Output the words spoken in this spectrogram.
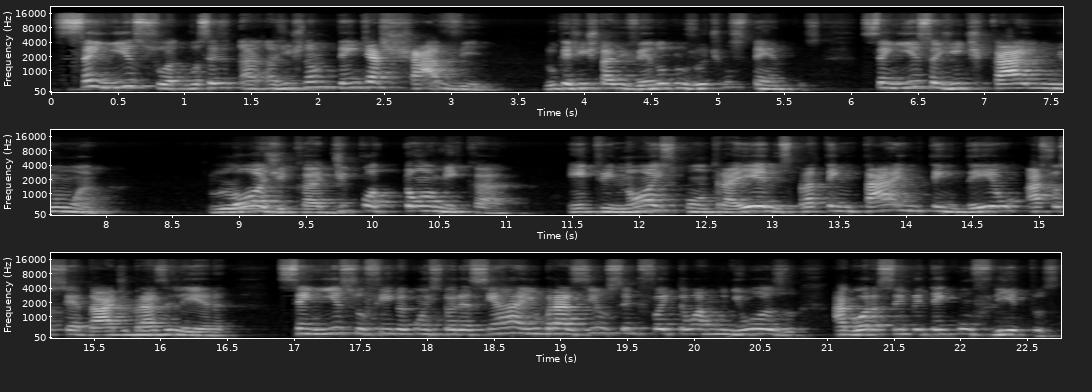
Sem isso, você, a, a gente não entende a chave do que a gente está vivendo nos últimos tempos. Sem isso, a gente cai em uma lógica dicotômica entre nós contra eles para tentar entender a sociedade brasileira. Sem isso, fica com a história assim: ah, e o Brasil sempre foi tão harmonioso, agora sempre tem conflitos.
